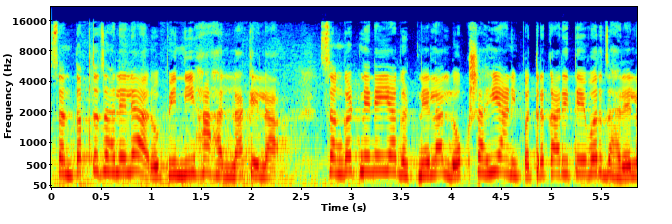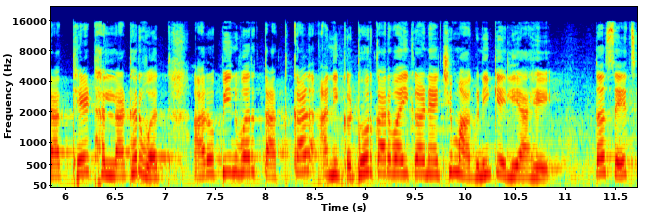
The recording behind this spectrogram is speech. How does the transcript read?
संतप्त झालेल्या आरोपींनी हा हल्ला केला. संघटनेने या घटनेला लोकशाही आणि पत्रकारितेवर झालेला थेट हल्ला ठरवत आरोपींवर तात्काळ आणि कठोर कारवाई करण्याची मागणी केली आहे. तसेच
